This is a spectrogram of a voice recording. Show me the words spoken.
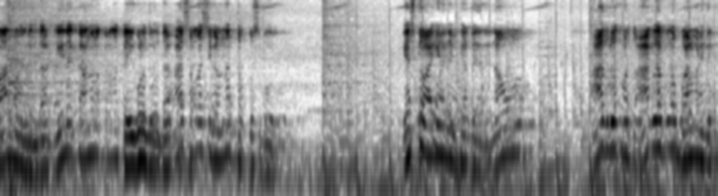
ವಾರ್ ಮಾಡೋದ್ರಿಂದ ಏನೇ ಕಾನೂನು ಕ್ರಮ ಕೈಗೊಳ್ಳೋದ್ರಿಂದ ಆ ಸಮಸ್ಯೆಗಳನ್ನ ತಪ್ಪಿಸಬಹುದು. ಎಷ್ಟೋ ಆಗಿದೆ ನಿಮ್ಗೆ ಹೇಳ್ತಾ ಇದ್ದೀನಿ. ನಾವು ಆಗ್ಲಕ್ ಮಾಡ್ತೀವಿ. ಆಗ್ಲಕ್ ನಾವು ಬಾಲ್ ಮಾಡಿದ್ದೀವಿ.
